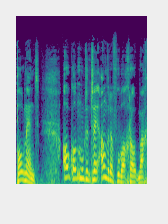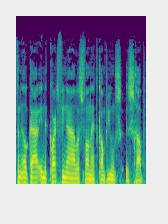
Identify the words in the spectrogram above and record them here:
opponent. Ook ontmoeten twee andere voetbalgrootmachten elkaar in de kwartfinales van het kampioenschap.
